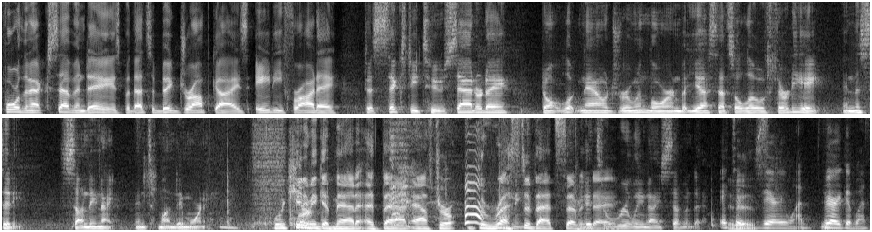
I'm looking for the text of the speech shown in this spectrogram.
for the next seven days, but that's a big drop, guys. 80 Friday to 62 Saturday. Don't look now, Drew and Lauren, but yes, that's a low of 38 in the city. Sunday night into Monday morning. Well, we can't or, even get mad at that after the rest I mean, of that seven it's day. It's a really nice seven day. It's it a is. very one. Very good one.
